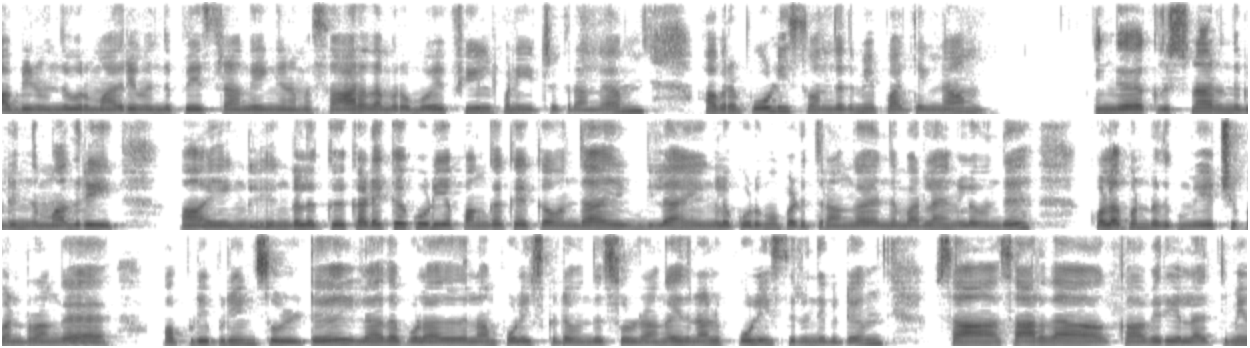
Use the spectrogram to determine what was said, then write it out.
அப்படின்னு வந்து ஒரு மாதிரி வந்து பேசுகிறாங்க இங்கே நம்ம சாரதாம ரொம்பவே ஃபீல் பண்ணிகிட்ருக்குறாங்க. அப்புறம் போலீஸ் வந்ததுமே பார்த்திங்கன்னா இங்கே கிருஷ்ணா இருந்துக்கிட்டு இந்த மாதிரி எங் எங்களுக்கு கிடைக்கக்கூடிய பங்கை கேட்க வந்தால் இப்படிலாம் எங்களை கொடுமைப்படுத்துகிறாங்க இந்த மாதிரிலாம் எங்களை வந்து கொலை பண்ணுறதுக்கு முயற்சி பண்ணுறாங்க அப்படி இப்படின்னு சொல்லிட்டு இல்லாத போலாததெல்லாம் போலீஸ்கிட்ட வந்து சொல்கிறாங்க இதனால் போலீஸ் இருந்துக்கிட்டு சா சாரதா காவேரி எல்லாத்தையுமே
